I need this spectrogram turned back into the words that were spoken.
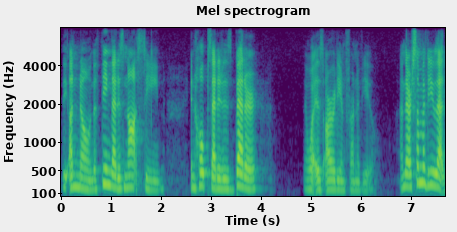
the unknown, the thing that is not seen, in hopes that it is better than what is already in front of you. And there are some of you that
